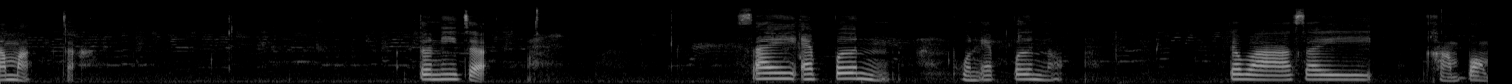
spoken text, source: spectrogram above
น้ำหมักจ้ะ ตัวนี้จะไส้แอปเปิ้ล ผลแอปเปิ้ลเนาะ แต่ว่าใส่ขามป้อม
